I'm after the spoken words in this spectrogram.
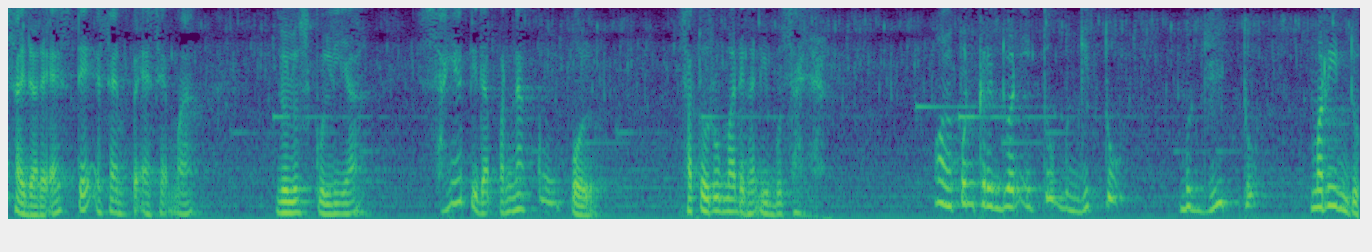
saya dari SD, SMP, SMA, lulus kuliah, saya tidak pernah kumpul satu rumah dengan ibu saya. Walaupun kerinduan itu begitu, begitu merindu.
